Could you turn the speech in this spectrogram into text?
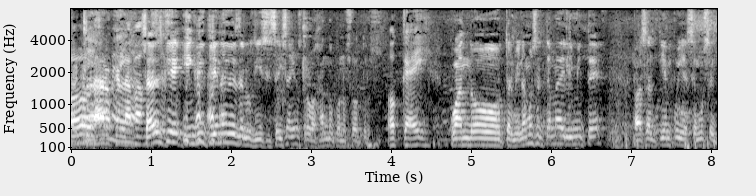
a escuchar. Claro que la vamos ¿Sabes que Ingrid tiene desde los 16 años trabajando con nosotros? Ok. Cuando terminamos el tema de límite, pasa el tiempo y hacemos el,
